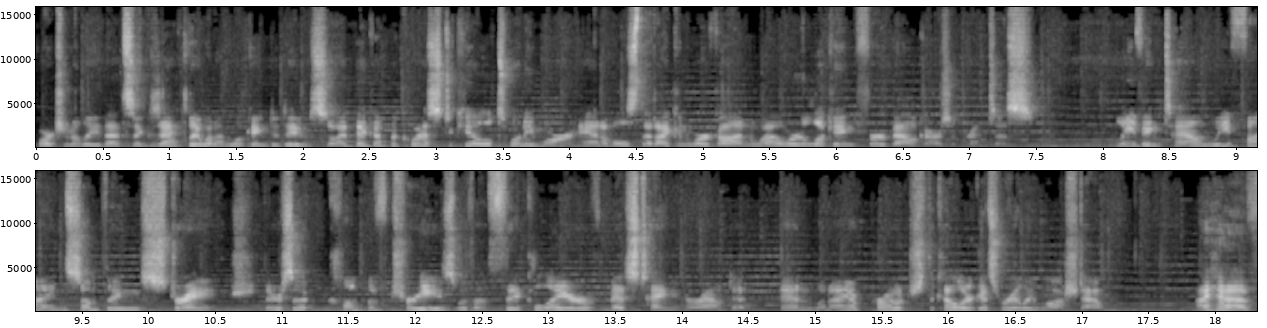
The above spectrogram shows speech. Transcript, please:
Fortunately, that's exactly what I'm looking to do, so I pick up a quest to kill 20 more animals that I can work on while we're looking for Balgar's apprentice. Leaving town, we find something strange. There's a clump of trees with a thick layer of mist hanging around it, and when I approach, the color gets really washed out. I have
